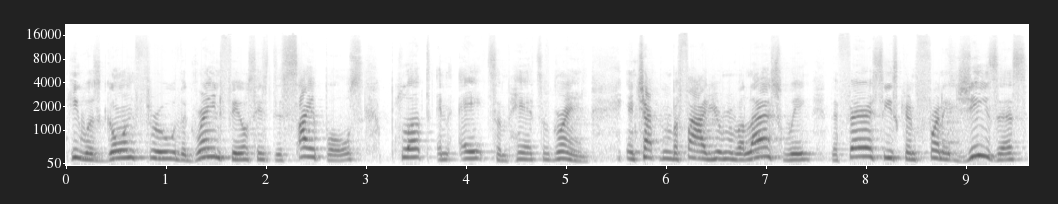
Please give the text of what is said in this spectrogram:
he was going through the grain fields, his disciples plucked and ate some heads of grain. In chapter number five, you remember last week, the Pharisees confronted Jesus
